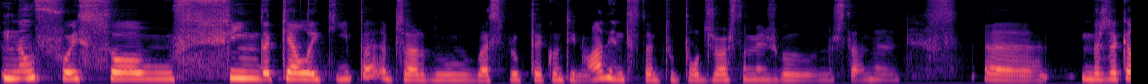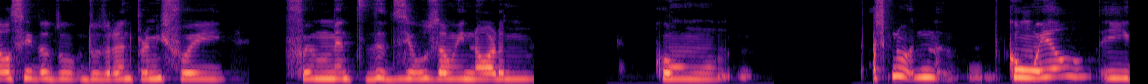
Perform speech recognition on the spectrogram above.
não foi só o fim daquela equipa, apesar do Westbrook ter continuado, entretanto o Paul George também jogou no Standard. Uh, mas aquela saída do, do Durant para mim foi, foi um momento de desilusão enorme com acho que no, no, com ele e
